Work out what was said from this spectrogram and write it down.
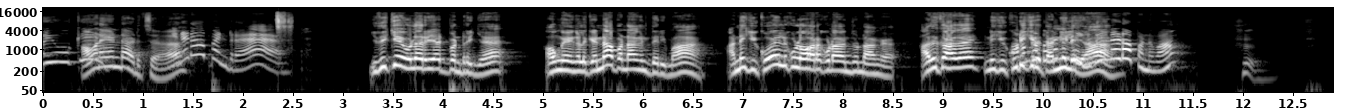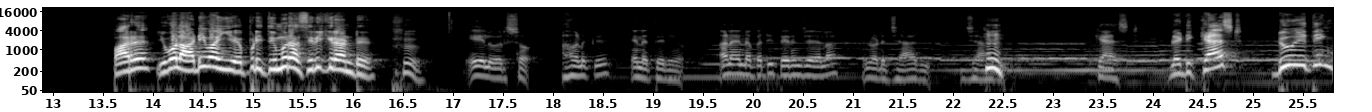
ஐயோ ஓகே. அவனை ஏன்டா அடிச்ச? என்னடா பண்ற? இதுக்கே இவ்வளோ ரியாக்ட் பண்ணுறீங்க அவங்க எங்களுக்கு என்ன பண்ணாங்கன்னு தெரியுமா? அன்னைக்கு கோயிலுக்குள்ளே வரக்கூடாதுன்னு சொன்னாங்க. அதுக்காக இன்னைக்கு குடிக்கிற தண்ணிலையா? என்னடா பண்ணுவான்? பாரு இவ்வளோ அடி வாங்கி எப்படி திமிரா சிரிக்கிறான்ட்டு. ஏழு வருஷம். அவனுக்கு என்ன தெரியும். ஆனா என்னை பத்தி தெரிஞ்சதெல்லாம் என்னோட ஜாதி. ஜாதி. Caste bloody caste do you think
